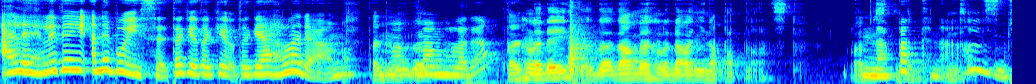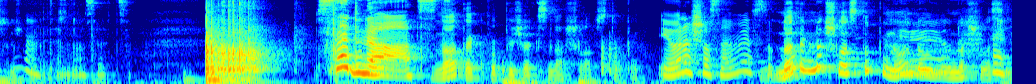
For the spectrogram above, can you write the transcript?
Ale hledej a nebojí se. Tak jo, tak jo, tak já hledám. Tak hledej. mám hledat? Tak hledej, dáme hledání na 15. A Na myslím- 15. Co myslíš? No, ten mazec. 17. No, tak popiš, jak jsi našla v stopu. Jo, našel jsem je No, tak našla stopu, no, no našla si.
